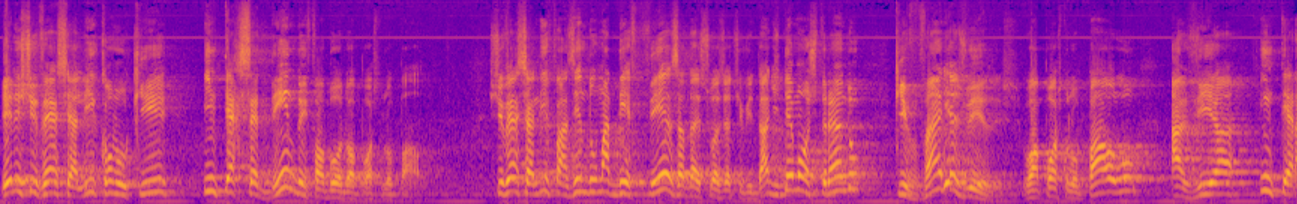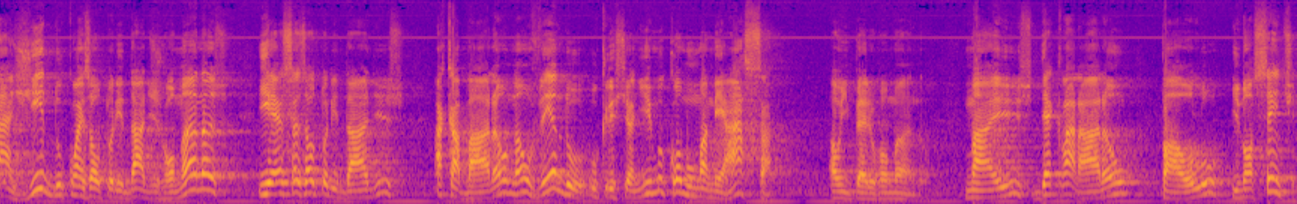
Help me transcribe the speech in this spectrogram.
Ele estivesse ali como que intercedendo em favor do apóstolo Paulo estivesse ali fazendo uma defesa das suas atividades, demonstrando que várias vezes o apóstolo Paulo havia interagido com as autoridades romanas e essas autoridades acabaram não vendo o cristianismo como uma ameaça ao Império Romano, mas declararam Paulo inocente.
